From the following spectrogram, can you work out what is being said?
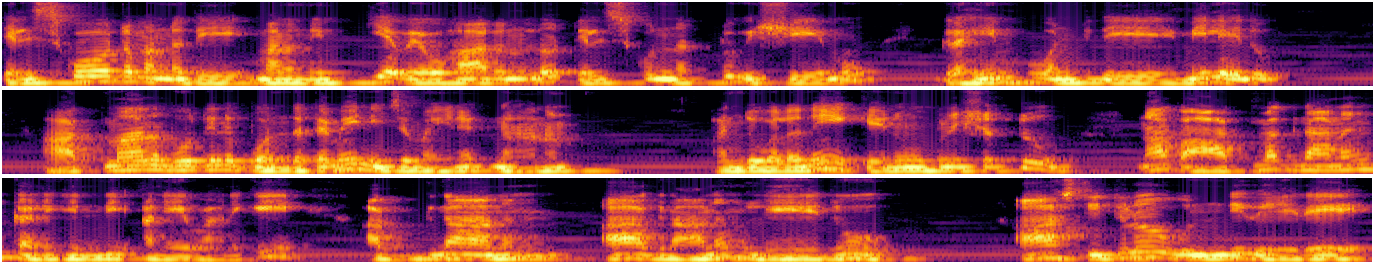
తెలుసుకోవటం అన్నది మన నిత్య వ్యవహారంలో తెలుసుకున్నట్టు విషయము గ్రహింపు వంటిది ఏమీ లేదు. ఆత్మానుభూతిని పొందటమే నిజమైన జ్ఞానం. అందువలనే కేనోపనిషత్తు నాకు ఆత్మజ్ఞానం కలిగింది అనేవానికి అజ్ఞానం ఆ జ్ఞానం లేదు. ఆ స్థితిలో ఉంది వేరే.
